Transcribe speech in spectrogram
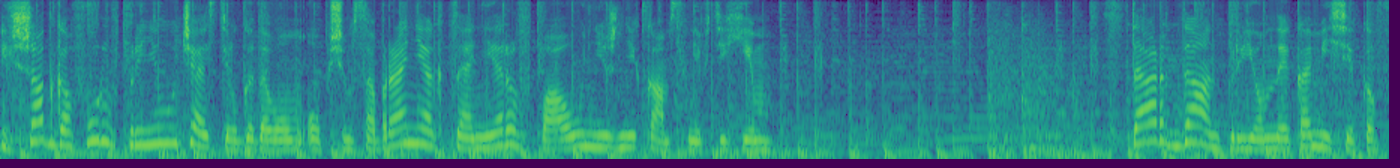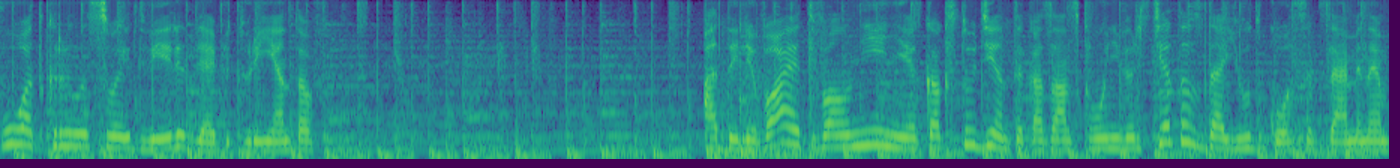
Ильшат Гафуров принял участие в годовом общем собрании акционеров ПАО «Нижнекамскнефтехим». Старт дан, приемная комиссия КФУ открыла свои двери для абитуриентов. Одолевает волнение, как студенты Казанского университета сдают госэкзамены.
